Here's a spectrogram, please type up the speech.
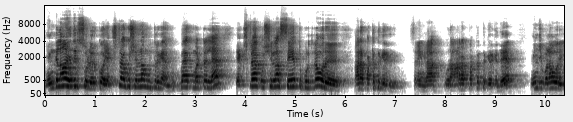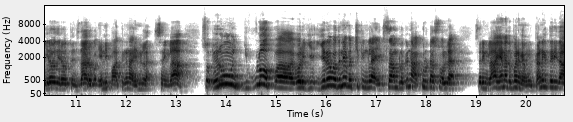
எங்கெல்லாம் எதிர் சொல் இருக்கோ எக்ஸ்ட்ரா கொஷின்லாம் கொடுத்துருக்கேன். புக் பேக் மட்டும் இல்லை எக்ஸ்ட்ரா கொஷின்லாம் சேர்த்து கொடுத்துட்டா ஒரு அரை பக்கத்துக்கு இருக்குது. சரிங்களா? ஒரு அரை பக்கத்துக்கு இருக்குது. மிஞ்சி போனால் ஒரு இருபது இருபத்தஞ்சி தான் இருக்கும். எண்ணி பார்த்துங்கன்னா எண்ணல சரிங்களா? ஸோ வெறும் இவ்வளோ ப ஒரு இ- இருபதுன்னே வச்சுக்கோங்களேன். எக்ஸாம்பிளுக்கு நான் அக்குரேட்டாக சொல்ல. சரிங்களா? ஏன்னா அது பாருங்கள் உங்கள் கண்ணுக்கு தெரியுதா?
